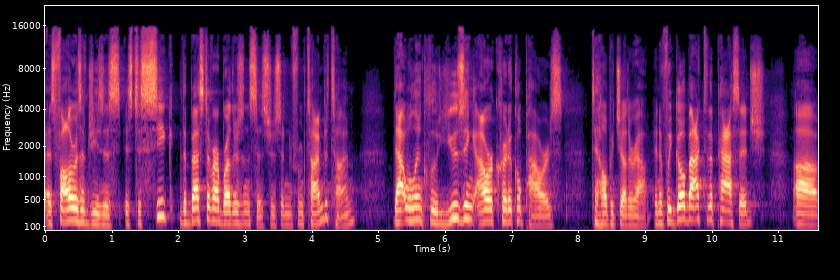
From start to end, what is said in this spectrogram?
as followers of Jesus is to seek the best of our brothers and sisters, and from time to time, that will include using our critical powers to help each other out. And if we go back to the passage, uh,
